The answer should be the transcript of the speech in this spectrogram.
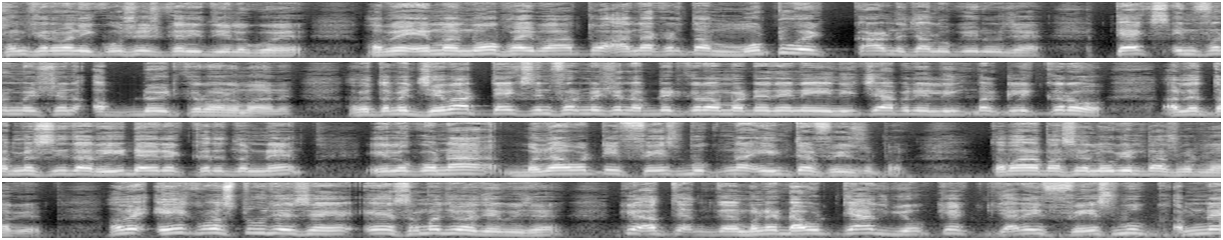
ખંખેરવાની કોશિશ કરી હતી લોકોએ. હવે એમાં ન ફાયવા તો આના કરતાં મોટું એક કાંડ ચાલુ કર્યું છે ટેક્સ ઇન્ફોર્મેશન અપડેટ કરવાના માને. હવે તમે જેવા ટેક્સ ઇન્ફોર્મેશન અપડેટ કરવા માટે થઈને એ નીચે આપેલી લિંક પર ક્લિક કરો, એટલે તમે સીધા રીડાયરેક્ટ કરી તમને એ લોકોના બનાવટી ફેસબુકના ઇન્ટરફેસ ઉપર. તમારા પાસે લોગિન પાસવર્ડ માગે. હવે એક વસ્તુ જે છે એ સમજવા જેવી છે કે મને ડાઉટ ત્યાં જ ગયો કે ક્યારેય ફેસબુક અમને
